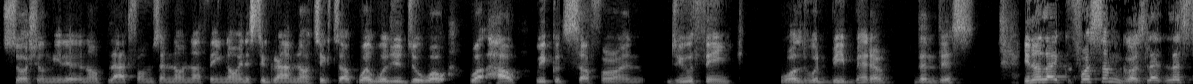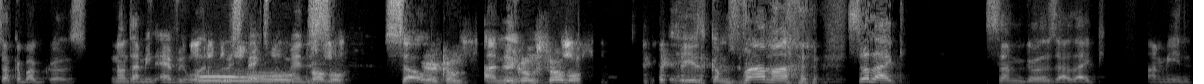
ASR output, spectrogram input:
social media, no platforms, and no nothing, no Instagram, no TikTok. What would you do? What, what, how we could suffer? And do you think world would be better than this? You know, like for some girls, let, let's talk about girls. Not, I mean, everyone. we respect Oh, women. trouble. So, Here comes I here comes trouble. here comes drama. so like some girls are like, I mean,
